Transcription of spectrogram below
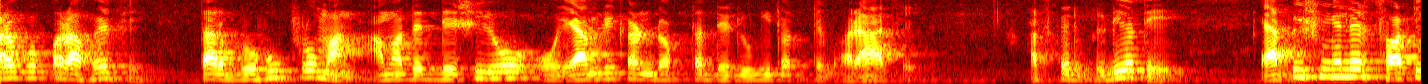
আরোগ্য করা হয়েছে, তার বহু প্রমাণ আমাদের দেশীয় ও আমেরিকান ডক্টরদের রোগী তত্ত্বে ভরা আছে। আজকের ভিডিওতে অ্যাপিসমেলের ছটি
